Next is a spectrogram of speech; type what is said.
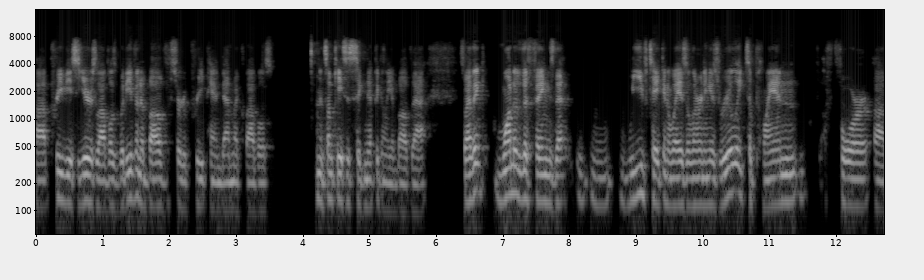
uh, previous years levels, but even above sort of pre-pandemic levels, and in some cases significantly above that. So I think one of the things that we've taken away as a learning is really to plan for uh,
